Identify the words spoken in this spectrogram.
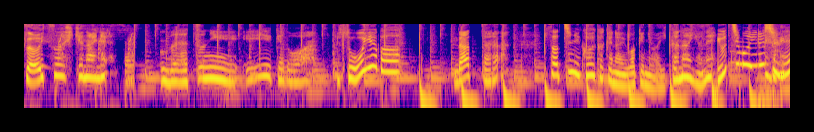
そいつは弾けないね。別にいいけど。そういえばだったらそっちに声かけないわけにはいかないよね。うちもいるしね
